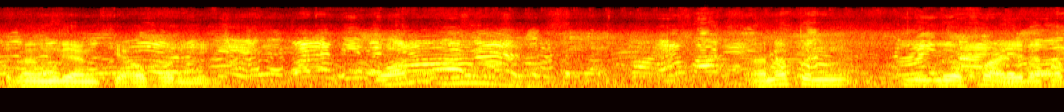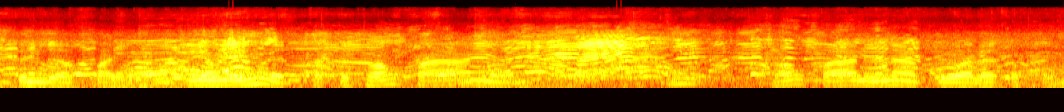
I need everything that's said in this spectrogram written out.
กำลังเรียงเขียวพอดีอันนั้นเป็นเรือไฟนะครับ เป็นเรือไฟยังไม่มืดแต่ท้องฟ้าเนี่ยท้องฟ้านี่น่ากลัวแล้วครับผม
